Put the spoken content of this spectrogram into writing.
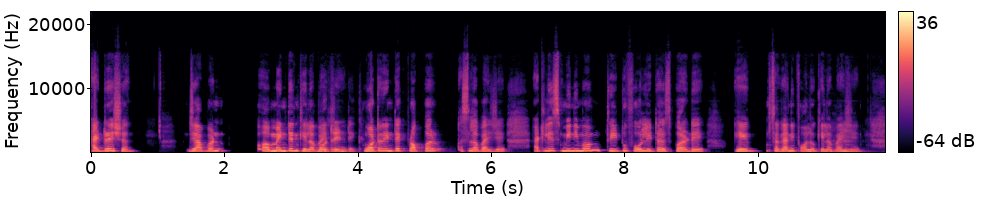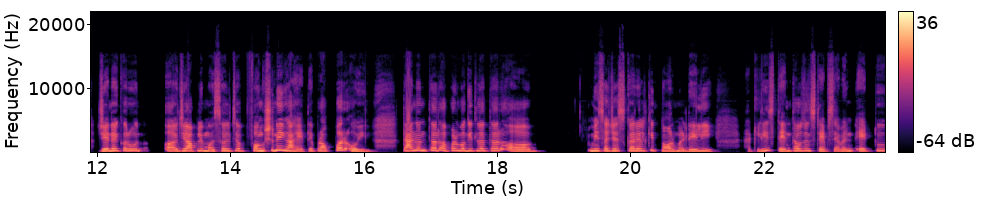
हायड्रेशन जे आपण मेंटेन केलं वॉटर पाहिजे. इनटेक. वॉटर इनटेक प्रॉपर असलं पाहिजे. At least minimum 3 to 4 litres per day हे सगळ्यांनी फॉलो केलं पाहिजे. हं. जेणेकरून अ, जे आपले मसलचं फंक्शनिंग आहे ते प्रॉपर होईल. त्यानंतर आपण बघितलं तर अ, मी सजेस्ट करेल, की normal daily at least 10,000 steps 7 8 to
